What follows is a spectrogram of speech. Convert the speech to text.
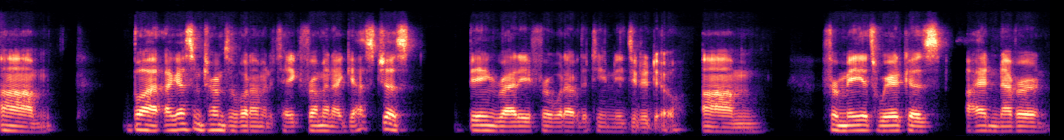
um, but i guess in terms of what i'm going to take from it i guess just being ready for whatever the team needs you to do um, for me it's weird because i had never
